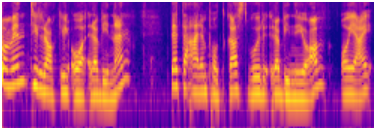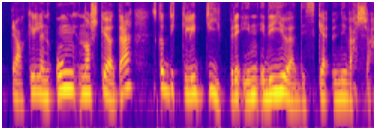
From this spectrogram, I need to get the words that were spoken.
velkommen til Rakel og rabbineren. Dette er en podkast hvor rabbiner Joav og jeg, Rakel, en ung norsk jøde, skal dykke litt dypere inn i det jødiske universet.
